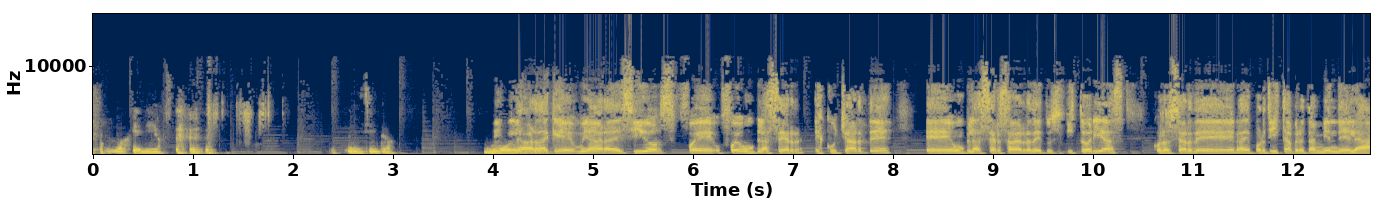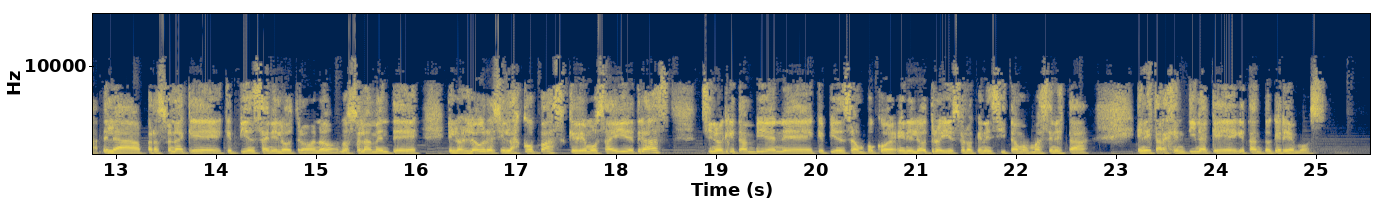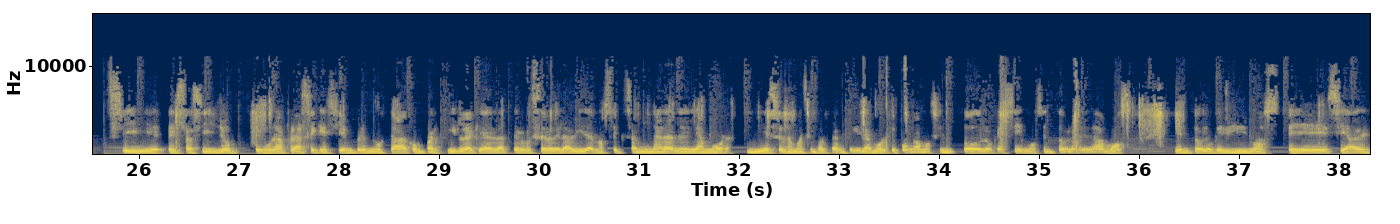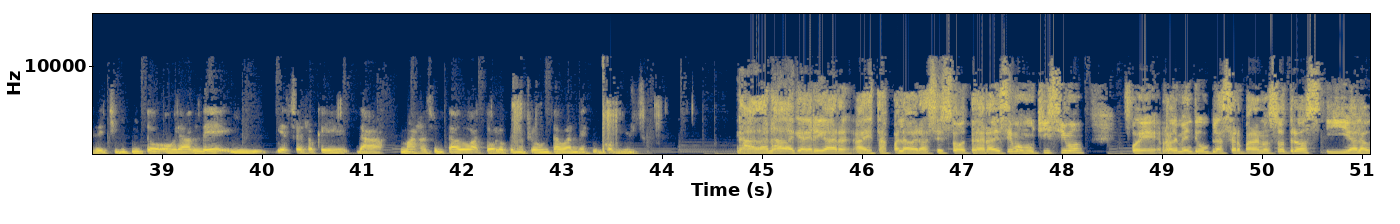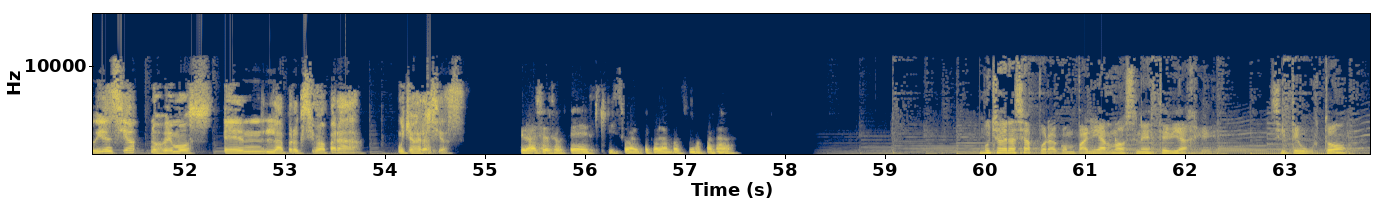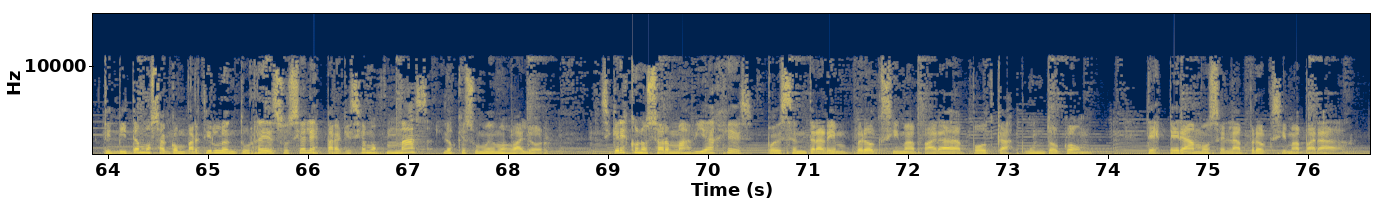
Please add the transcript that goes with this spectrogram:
Son los genios. felicito la verdad que muy agradecidos, fue, fue un placer escucharte, eh, un placer saber de tus historias, conocer de la deportista, pero también de la, de la persona que, que piensa en el otro, ¿no? No solamente en los logros y en las copas que vemos ahí detrás, sino que también eh, que piensa un poco en el otro y eso es lo que necesitamos más en esta, en esta Argentina que, que tanto queremos. Sí, es así. Yo tengo una frase que siempre me gustaba compartirla, que al atardecer de la vida nos examinarán el amor. Y eso es lo más importante, el amor que pongamos en todo lo que hacemos, en todo lo que damos y en todo lo que vivimos, eh, sea desde chiquitito o grande, y, eso es lo que da más resultado a todo lo que me preguntaban desde un comienzo. Nada, nada que agregar a estas palabras. Eso, te agradecemos muchísimo. Fue realmente un placer para nosotros y a la audiencia. Nos vemos en la próxima parada. Muchas gracias. Gracias a ustedes y suerte con la próxima parada. Muchas gracias por acompañarnos en este viaje. Si te gustó, te invitamos a compartirlo en tus redes sociales para que seamos más los que sumemos valor. Si quieres conocer más viajes, puedes entrar en próximaparadapodcast.com. Te esperamos en la próxima parada.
